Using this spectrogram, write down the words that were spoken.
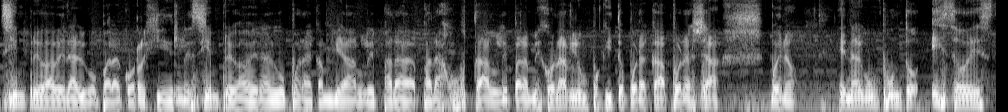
Siempre va a haber algo para corregirle, siempre va a haber algo para cambiarle, para, para ajustarle, para mejorarle un poquito por acá, por allá. Bueno, en algún punto eso es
